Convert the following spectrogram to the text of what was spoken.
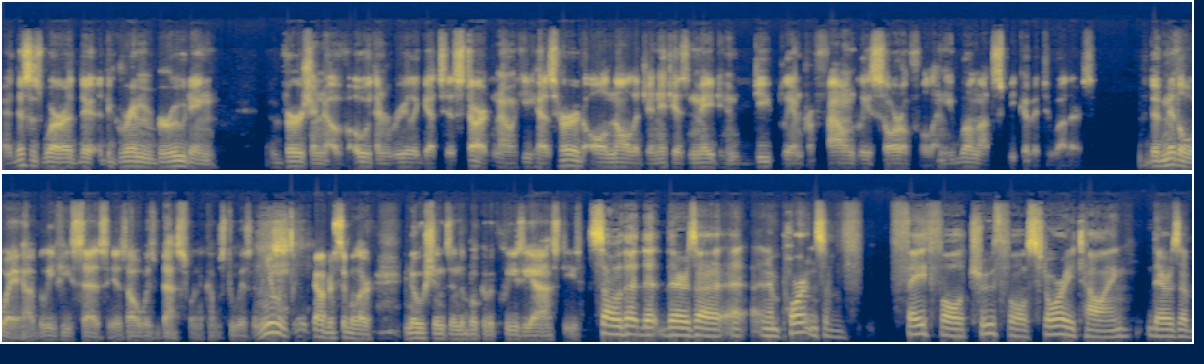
uh, this is where the the grim, brooding version of Odin really gets his start. Now he has heard all knowledge, and it has made him deeply and profoundly sorrowful, and he will not speak of it to others the middle way, I believe he says, is always best when it comes to wisdom. You encounter similar notions in the book of Ecclesiastes. So that the, there's a, a, an importance of faithful, truthful storytelling. There's a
